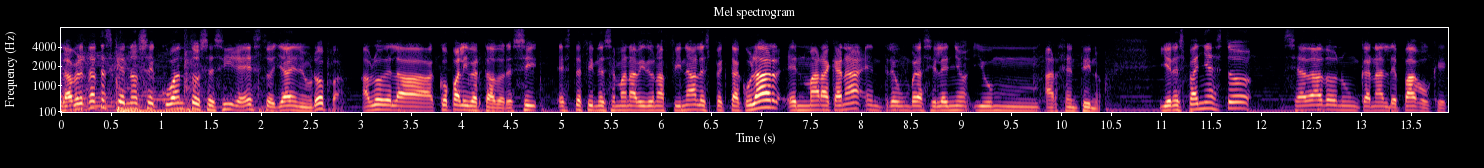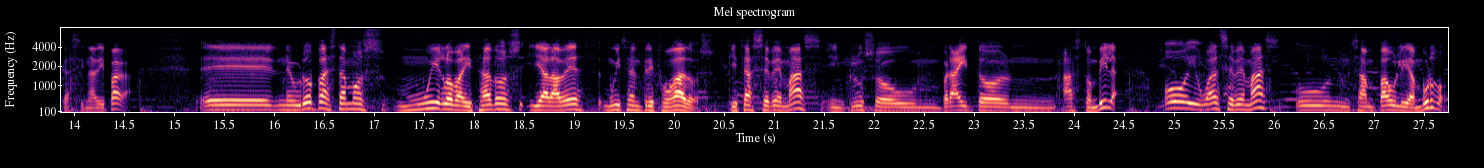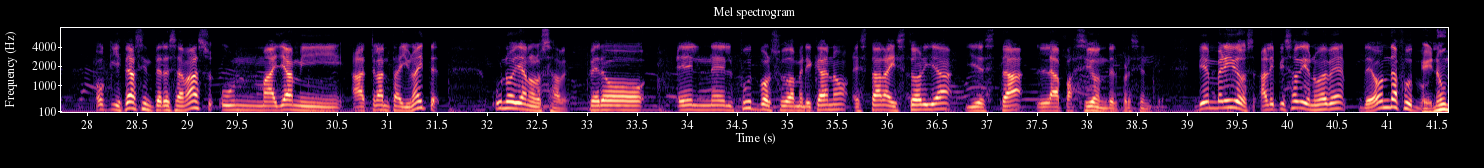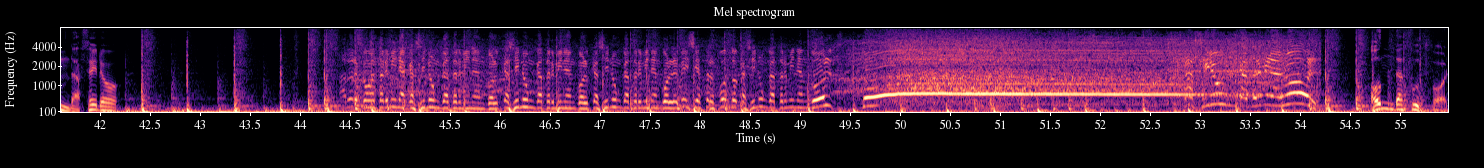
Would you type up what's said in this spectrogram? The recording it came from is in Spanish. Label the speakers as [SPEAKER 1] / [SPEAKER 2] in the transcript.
[SPEAKER 1] La verdad es que no sé cuánto se sigue esto ya en Europa. Hablo de la Copa Libertadores. Sí, este fin de semana ha habido una final espectacular en Maracaná entre un brasileño y un argentino. Y en España esto se ha dado en un canal de pago que casi nadie paga. Eh, en Europa estamos muy globalizados y a la vez muy centrifugados. Quizás se ve más incluso un Brighton Aston Villa. O igual se ve más un San Pauli Hamburgo. O quizás interesa más un Miami Atlanta United. Uno ya no lo sabe. Pero en el fútbol sudamericano está la historia y está la pasión del presente. Bienvenidos al episodio 9 de Onda Fútbol.
[SPEAKER 2] En Onda Cero.
[SPEAKER 3] A ver cómo termina, casi nunca termina en gol, casi nunca termina en gol, casi nunca termina en gol. El Messi hasta el fondo, casi nunca termina en gol. ¡Gol! ¡Casi nunca termina en gol!
[SPEAKER 2] Onda Fútbol.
